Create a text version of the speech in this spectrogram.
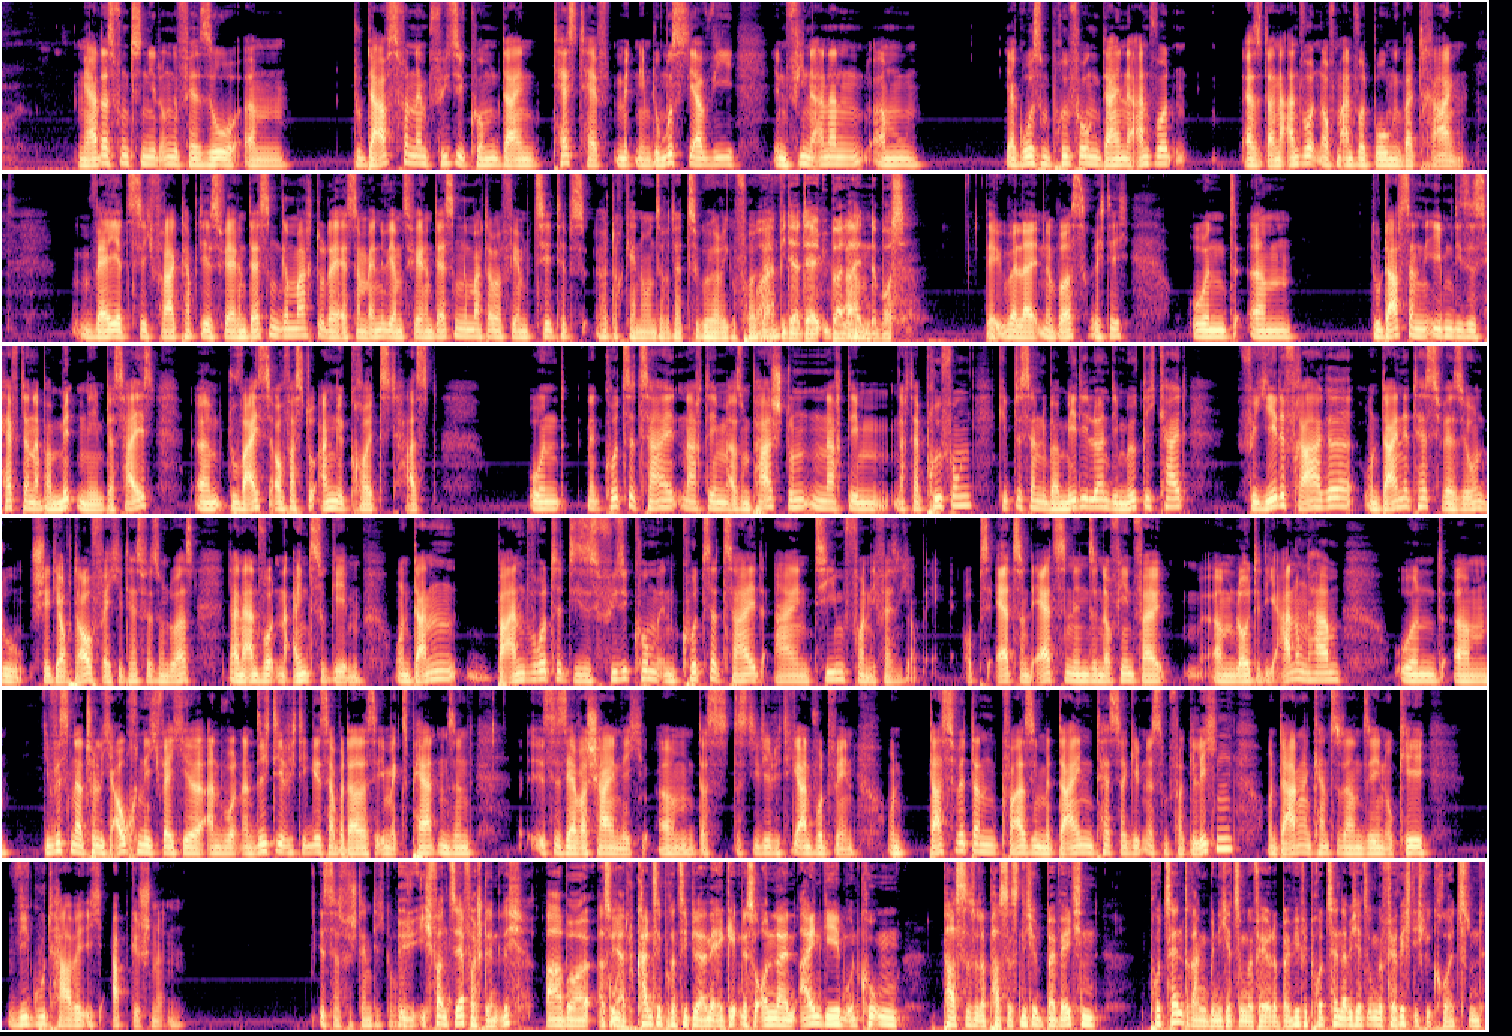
Ja, das funktioniert ungefähr so. Ähm, du darfst von deinem Physikum dein Testheft mitnehmen. Du musst ja wie in vielen anderen ähm, ja, großen Prüfungen deine Antworten, also deine Antworten auf dem Antwortbogen übertragen. Wer jetzt sich fragt, habt ihr es währenddessen gemacht oder erst am Ende? Wir haben es währenddessen gemacht, aber für MC-Tipps hört doch gerne unsere dazugehörige Folge Boah, an. Wieder der überleitende ähm, Boss. Der überleitende Boss, richtig. Und ähm, du darfst dann eben dieses Heft dann aber mitnehmen. Das heißt, ähm, du weißt auch, was du angekreuzt hast. Und eine kurze Zeit nach dem, also ein paar Stunden nach dem, nach der Prüfung gibt es dann über MediLearn die Möglichkeit, für jede Frage und deine Testversion, du steht ja auch drauf, welche Testversion du hast, deine Antworten einzugeben. Und dann beantwortet dieses Physikum in kurzer Zeit ein Team von, ich weiß nicht, ob es Ärzte und Ärztinnen sind, auf jeden Fall ähm, Leute, die Ahnung haben. Und ähm, die wissen natürlich auch nicht, welche Antwort an sich die richtige ist, aber da das eben Experten sind, ist es sehr wahrscheinlich, ähm, dass, dass die die richtige Antwort wählen. Und das wird dann quasi mit deinen Testergebnissen verglichen und daran kannst du dann sehen, okay, wie gut habe ich abgeschnitten. Ist das verständlich geworden? Ich fand es sehr verständlich, aber also gut. ja, du kannst im Prinzip deine Ergebnisse online eingeben und gucken, passt es oder passt es nicht und bei welchen Prozentrang bin ich jetzt ungefähr oder bei wie viel Prozent habe ich jetzt ungefähr richtig gekreuzt? Und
